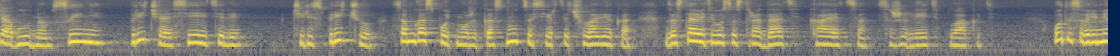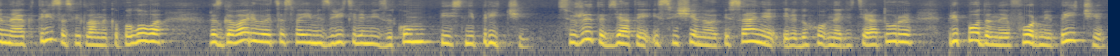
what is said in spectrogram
Притча о блудном сыне, притча о сеятеле. Через притчу сам Господь может коснуться сердца человека, заставить его сострадать, каяться, сожалеть, плакать. Вот и современная актриса Светлана Копылова разговаривает со своими зрителями языком песни-притчи. Сюжеты, взятые из священного писания или духовной литературы, преподанные в форме притчи,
